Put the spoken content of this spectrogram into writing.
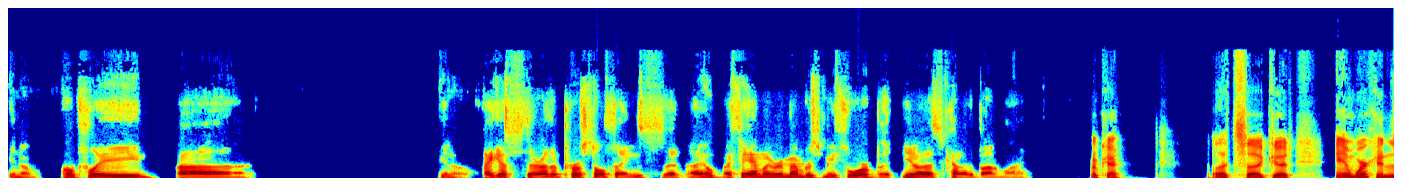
you know, hopefully, uh, you know, I guess there are other personal things that I hope my family remembers me for, but you know, that's kind of the bottom line. Okay, well, that's uh, good. And where can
